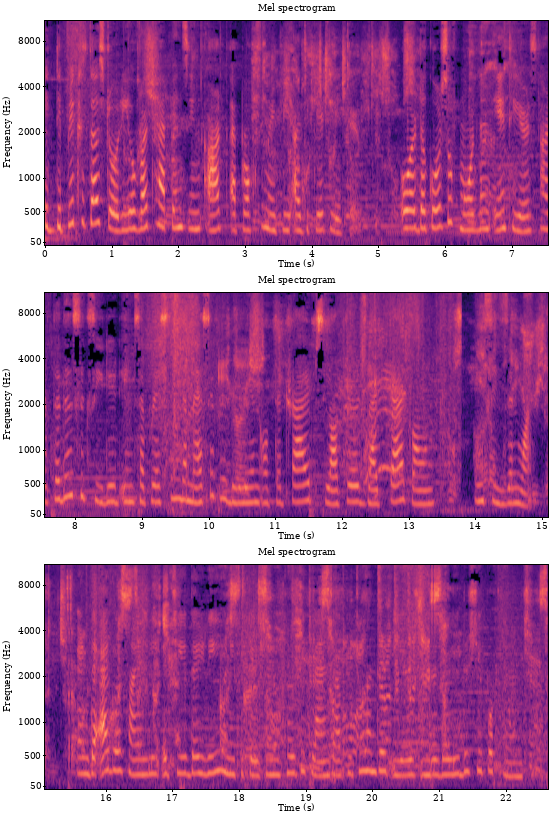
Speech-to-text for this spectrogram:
It depicts the story of what happens in Earth approximately a decade later. Over the course of more than eight years, Arthdal succeeded in suppressing the massive rebellion of the tribe slaughtered by Tagon in Season 1. And the Argos finally achieved the reunification of 30 clans after 200 years under the leadership of Eunseom.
